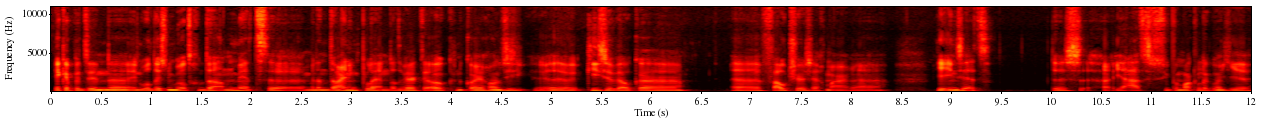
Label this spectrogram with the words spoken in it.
ik heb het in, eh, in Walt Disney World gedaan met, eh, met een dining plan. Dat werkte ook. Dan kan je gewoon zie- eh, kiezen welke voucher zeg maar, je inzet. Dus ja, het is super makkelijk, want je,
